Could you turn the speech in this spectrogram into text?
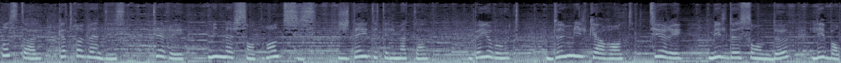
postale 90-1936 Jdeï de Telmata. Beyrouth 2040-1202 Liban.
